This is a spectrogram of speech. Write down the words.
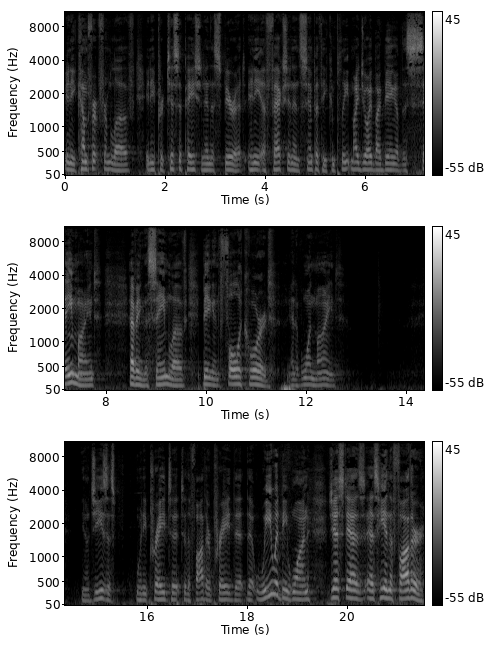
any comfort from love, any participation in the Spirit, any affection and sympathy, complete my joy by being of the same mind, having the same love, being in full accord and of one mind. You know, Jesus when he prayed to, to the Father, prayed that, that we would be one just as, as he and the Father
